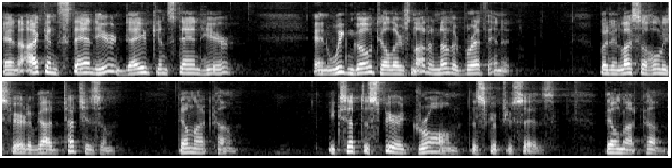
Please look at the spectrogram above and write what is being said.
And I can stand here, and Dave can stand here, and we can go till there's not another breath in it. But unless the Holy Spirit of God touches them, they'll not come. Except the Spirit draw them, the scripture says, they'll not come.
